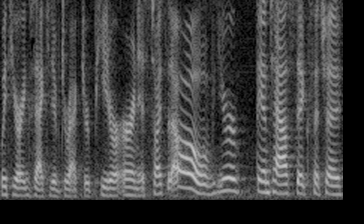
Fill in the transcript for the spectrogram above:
with your executive director, Peter Ernest. So I said, Oh, you're fantastic, such a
